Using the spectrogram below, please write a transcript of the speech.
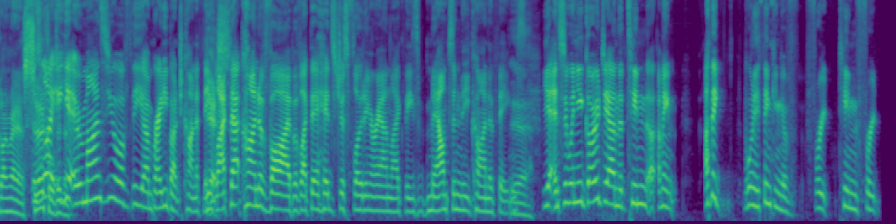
going around in a circle. like, didn't yeah, it? it reminds you of the um, Brady Bunch kind of thing, Yes. like that kind of vibe of like their heads just floating around like these mountainy kind of things. Yeah. yeah. And so when you go down the tin, I mean, I think when you're thinking of fruit, tin fruit,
